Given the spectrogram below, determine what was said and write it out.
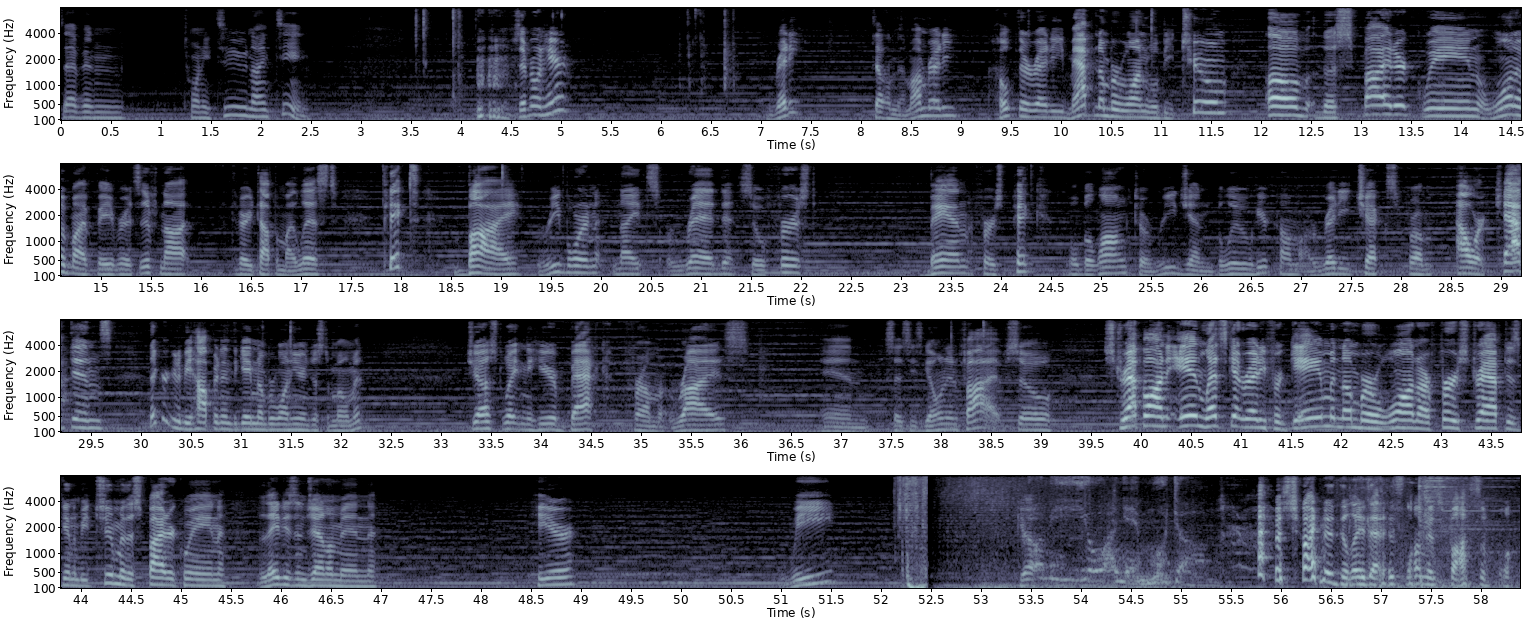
7 22 19. is everyone here? Ready? Telling them I'm ready. Hope they're ready. Map number one will be Tomb of the Spider Queen. One of my favorites, if not at the very top of my list. Picked by Reborn Knights Red. So first ban, first pick will belong to Regen Blue. Here come our ready checks from our captains. I think we're going to be hopping into game number one here in just a moment. Just waiting to hear back from Rise. And says he's going in five. So strap on in. Let's get ready for game number one. Our first draft is going to be Tomb of the Spider Queen. Ladies and gentlemen, here we go. I was trying to delay that as long as possible.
